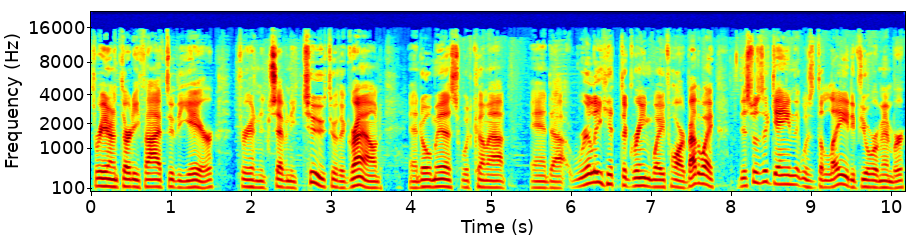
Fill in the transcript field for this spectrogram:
335 through the air, 372 through the ground, and Ole Miss would come out and uh, really hit the Green Wave hard. By the way, this was a game that was delayed, if you'll remember,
